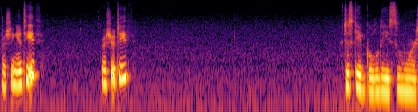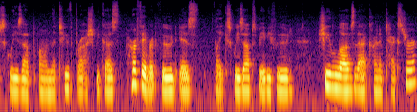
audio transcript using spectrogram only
Brushing your teeth? Brush your teeth? I just gave Goldie some more squeeze up on the toothbrush because her favorite food is like squeeze ups, baby food. She loves that kind of texture.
